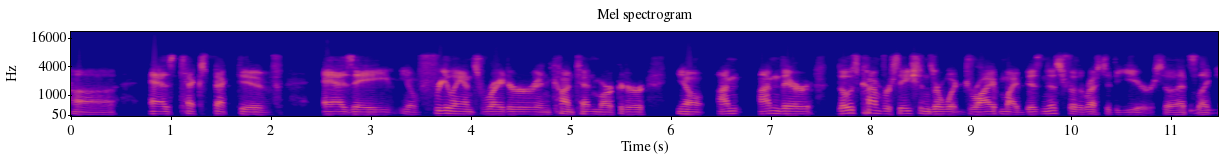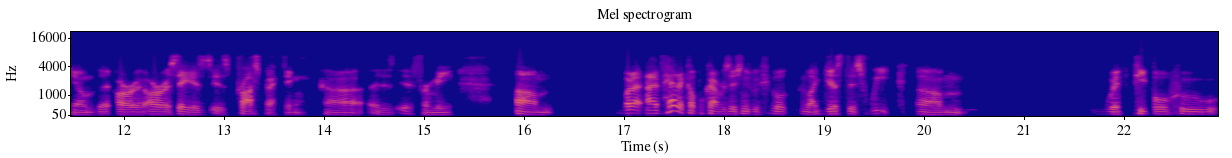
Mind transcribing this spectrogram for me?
uh, as Techspective as a you know freelance writer and content marketer you know i'm i'm there those conversations are what drive my business for the rest of the year so that's like you know the our rsa is is prospecting uh, is, is for me um, but I, have had a couple conversations with people like just this week um, with people who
